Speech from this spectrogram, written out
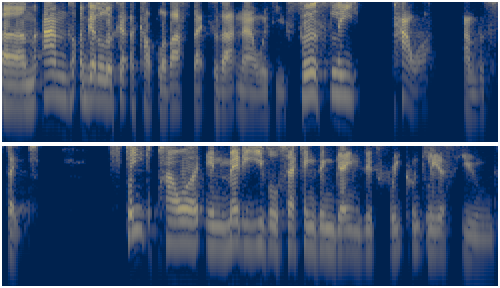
Um, and I'm going to look at a couple of aspects of that now with you. Firstly, power and the state. State power in medieval settings in games is frequently assumed.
